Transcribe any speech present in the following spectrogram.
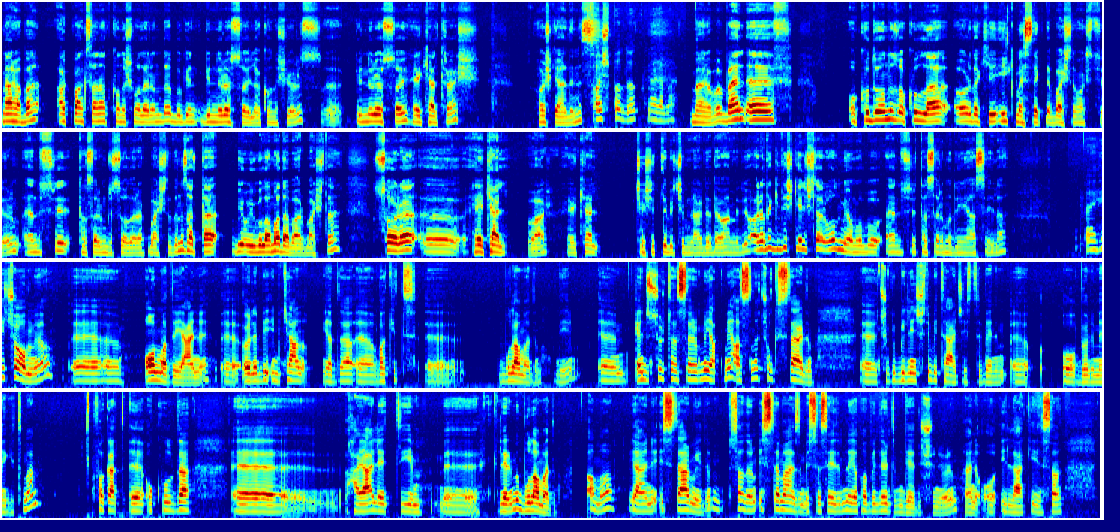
Merhaba, Akbank Sanat Konuşmalarında bugün Günnür Özsoy ile konuşuyoruz. Ee, Günnür Özsoy, heykeltıraş. Hoş geldiniz. Hoş bulduk, merhaba. Merhaba, ben e, okuduğunuz okulla oradaki ilk meslekle başlamak istiyorum. Endüstri tasarımcısı olarak başladınız. Hatta bir uygulama da var başta. Sonra e, heykel var. Heykel çeşitli biçimlerde devam ediyor. Arada gidiş gelişler olmuyor mu bu endüstri tasarımı dünyasıyla? E, Hiç olmuyor. Ee, olmadı yani. Ee, öyle bir imkan ya da e, vakit e, bulamadım diyeyim. Ee, endüstri tasarımı yapmayı aslında çok isterdim. Ee, çünkü bilinçli bir tercihti benim e, o bölüme gitmem. Fakat e, okulda e, hayal ettiğimlerimi bulamadım. Ama yani ister miydim? Sanırım istemezdim. İsteseydim de yapabilirdim diye düşünüyorum. Hani o illaki insan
